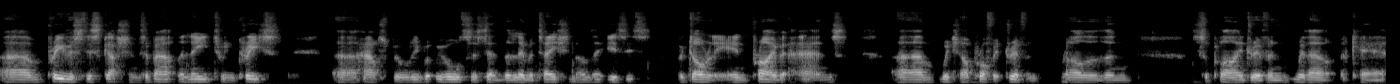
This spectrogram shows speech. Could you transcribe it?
um, previous discussions about the need to increase uh, house building, but we've also said the limitation of it is it's predominantly in private hands, um, which are profit driven rather than supply driven without a care,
